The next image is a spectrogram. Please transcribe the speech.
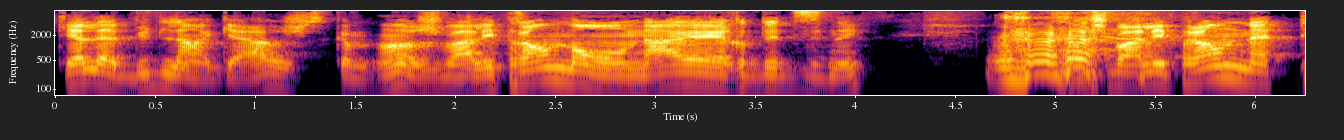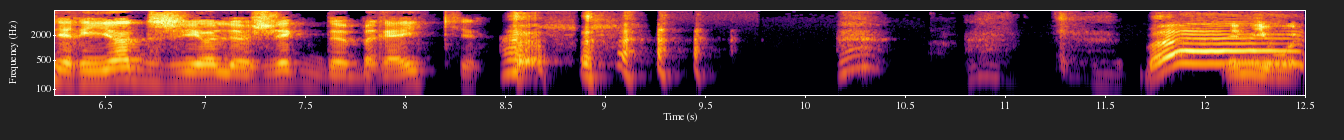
quel abus de langage. C'est comme, Ah, je vais aller prendre mon air de dîner. Ah, je vais aller prendre ma période géologique de break. Anyway.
